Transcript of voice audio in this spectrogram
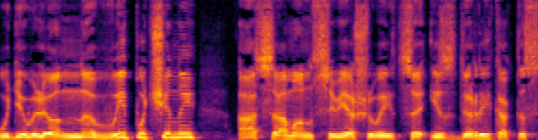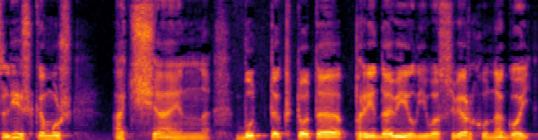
удивленно выпучены, а сам он свешивается из дыры как-то слишком уж отчаянно, будто кто-то придавил его сверху ногой.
